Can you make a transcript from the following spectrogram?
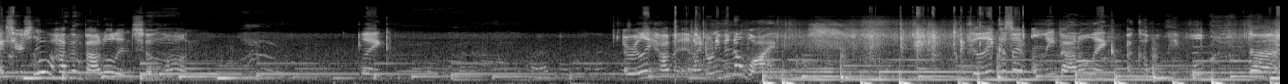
I seriously haven't battled in so long. Like, I really haven't, and I don't even know why. Like a couple people that. Um,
